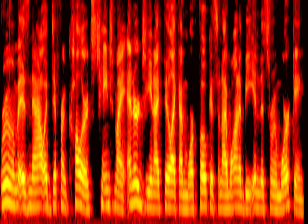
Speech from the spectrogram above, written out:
room is now a different color it's changed my energy and i feel like i'm more focused and i want to be in this room working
